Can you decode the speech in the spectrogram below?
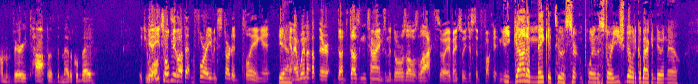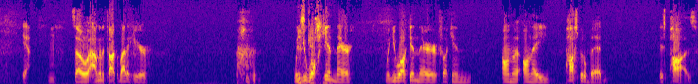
on the very top of the medical bay. If you yeah, you told me about that before I even started playing it. yeah, And I went up there a dozen times and the door was always locked, so I eventually just said fuck it and you gotta make it to a certain point in the story. You should be able to go back and do it now. Yeah. Hmm. So I'm going to talk about it here. when It's you walk shit. in there, when you walk in there, fucking on a on a hospital bed is pause,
